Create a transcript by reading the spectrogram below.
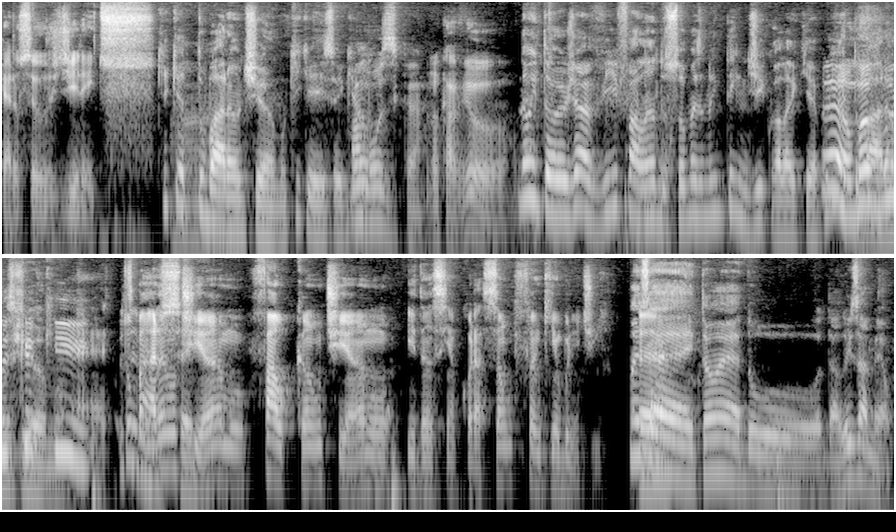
Quero seus direitos. O que, que é Tubarão Te Amo? O que, que é isso aí? Que Uma eu- música. Nunca viu? Não, então, eu já vi falando sobre, mas eu não entendi qual é que é. Por que É, uma Tubarão música Te Amo? que... É, Tubarão te amo, Falcão te amo e Dancinha Coração, funkinho bonitinho. Mas é. então é do da Luísa Mel.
